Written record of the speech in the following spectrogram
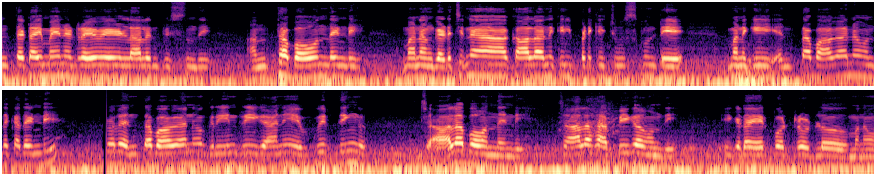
ఎంత టైం అయినా డ్రైవ్ వెళ్ళాలనిపిస్తుంది. అంత బాగుందండి. మనం గడిచిన కాలానికి ఇప్పటికీ చూసుకుంటే మనకి ఎంత బాగానో ఉంది కదండి. ఎంత బాగానో గ్రీనరీ కానీ ఎవ్రీథింగ్ చాలా బాగుందండి. చాలా హ్యాపీగా ఉంది. ఇక్కడ ఎయిర్పోర్ట్ రోడ్లో మనం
